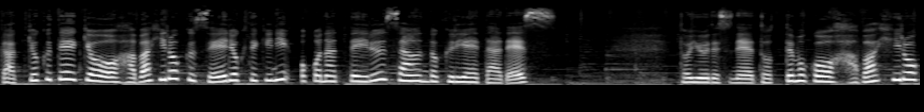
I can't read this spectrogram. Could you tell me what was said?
楽曲提供を幅広く精力的に行っているサウンドクリエイターです。というですねとってもこう幅広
